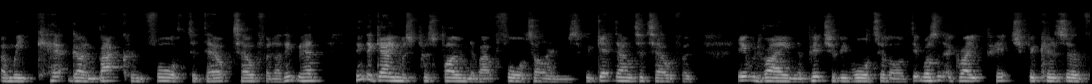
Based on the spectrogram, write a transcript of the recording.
and we kept going back and forth to Del- Telford. I think we had, I think the game was postponed about four times. We'd get down to Telford, it would rain, the pitch would be waterlogged. It wasn't a great pitch because of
